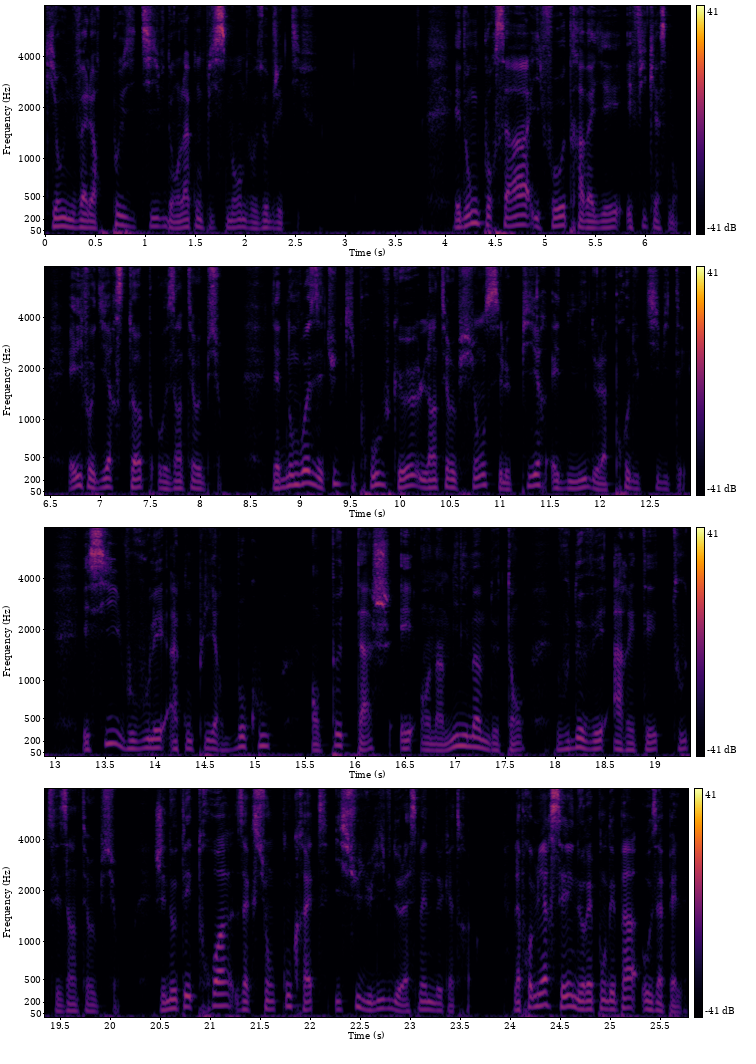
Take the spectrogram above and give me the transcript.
qui ont une valeur positive dans l'accomplissement de vos objectifs. Et donc pour ça, il faut travailler efficacement. Et il faut dire stop aux interruptions. Il y a de nombreuses études qui prouvent que l'interruption, c'est le pire ennemi de la productivité. Et si vous voulez accomplir beaucoup peu de tâches et en un minimum de temps, vous devez arrêter toutes ces interruptions. J'ai noté trois actions concrètes issues du livre de la semaine de 4 heures. La première, c'est ne répondez pas aux appels.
